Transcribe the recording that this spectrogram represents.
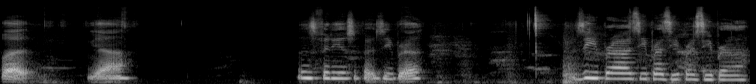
but yeah. This video is about Zebra. Zebra, zebra, zebra, zebra.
